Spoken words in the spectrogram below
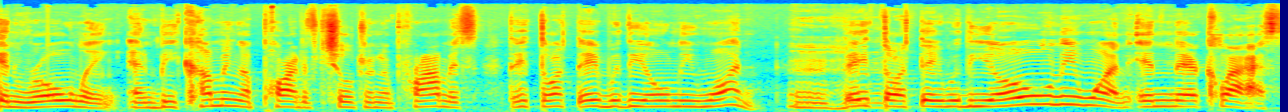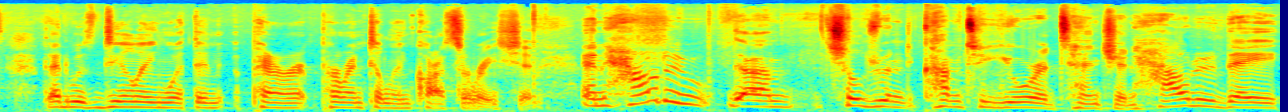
enrolling and becoming a part of Children of Promise, they thought they were the only one. Mm-hmm. They thought they were the only one in their class that was dealing with parent, parental incarceration. And how do um, children come to your attention? How do they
